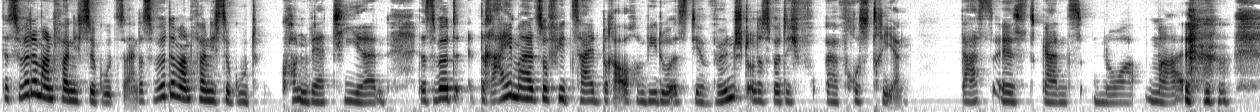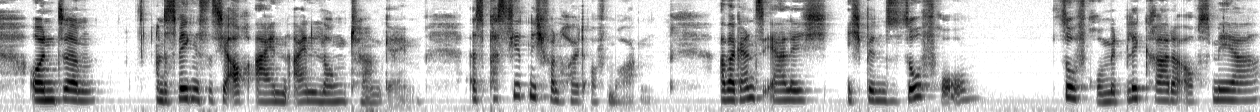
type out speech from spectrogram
das würde am Anfang nicht so gut sein, das würde am Anfang nicht so gut konvertieren. Das wird dreimal so viel Zeit brauchen, wie du es dir wünschst und es wird dich äh, frustrieren. Das ist ganz normal. und, ähm, und deswegen ist es ja auch ein, ein Long-Term-Game. Es passiert nicht von heute auf morgen. Aber ganz ehrlich, ich bin so froh, so froh, mit Blick gerade aufs Meer.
